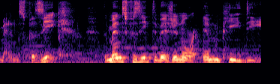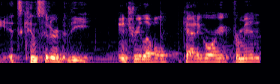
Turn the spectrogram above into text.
men's physique. The men's physique division, or MPD, it's considered the entry level category for men.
